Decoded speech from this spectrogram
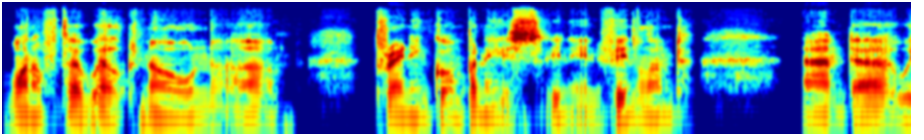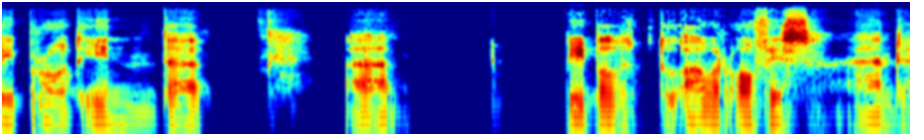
one of the well-known uh, training companies in in Finland, and uh, we brought in the uh, people to our office and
